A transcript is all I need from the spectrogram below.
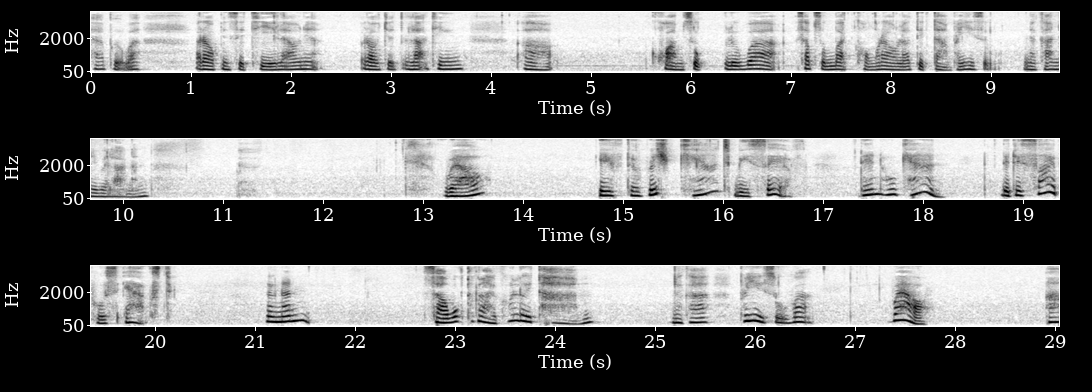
ถ้าเผื่อว่าเราเป็นเศรษฐีแล้วเนี่ยเราจะละทิ้ง ความสุขหรือว่าทรัพย์สมบัติของเราแล้วติดตามพระเยซูนะคะในเวลานั้น Well if the rich can't be saved then who can the disciples asked ดังนั้น สาวกทั้งหลายก็เลยถามนะคะพระเยซูว่า well อ่า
